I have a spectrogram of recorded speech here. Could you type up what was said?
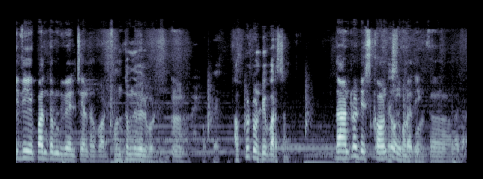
ఇది పంతొమ్మిది వేలు చిల్లర పడుతుంది. పంతొమ్మిది వేలు పడుతుంది. Okay. Up to twenty percent దాంట్లో డిస్కౌంట్ ఉంటుంది. అలాగా.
